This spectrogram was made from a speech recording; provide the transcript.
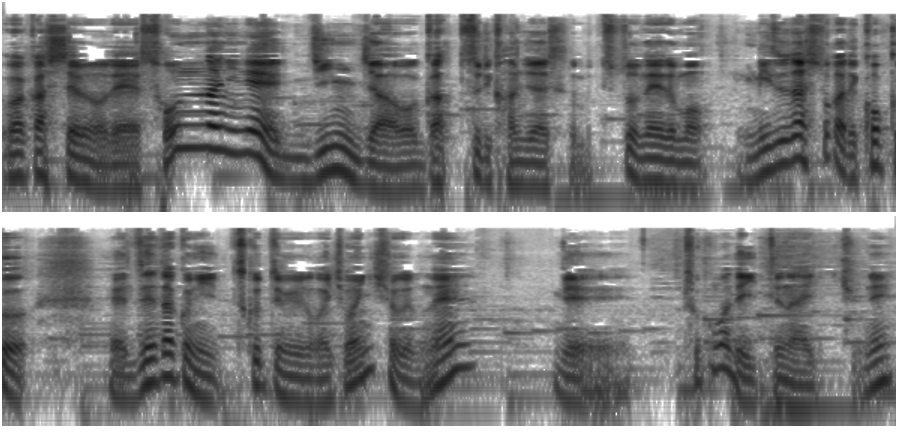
沸かしてるので、そんなにね、神社はがっつり感じないですけども、ちょっとね、でも、水出しとかで濃く、えー贅沢に作ってみるのが一番いいんでしょうけどね。で、そこまで行ってないっていうね。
